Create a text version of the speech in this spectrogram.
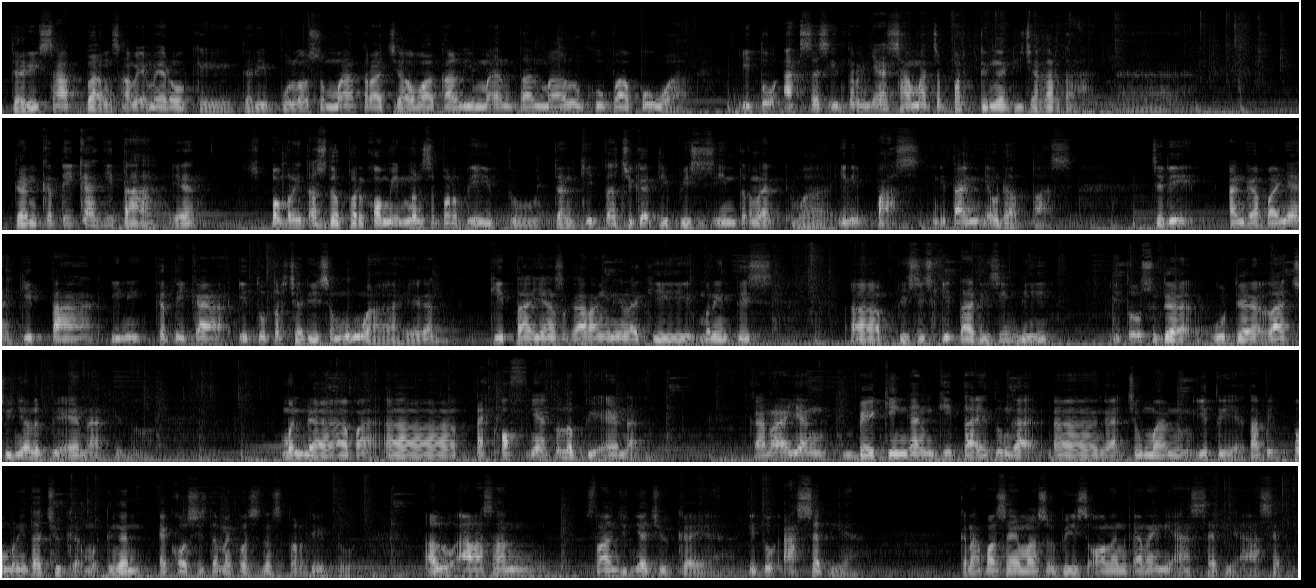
dari Sabang sampai Merauke, dari Pulau Sumatera, Jawa, Kalimantan, Maluku, Papua, itu akses internetnya sama cepat dengan di Jakarta. Nah, dan ketika kita ya pemerintah sudah berkomitmen seperti itu dan kita juga di bisnis internet, wah ini pas, ini timingnya udah pas. Jadi anggapannya kita ini ketika itu terjadi semua ya kan? Kita yang sekarang ini lagi merintis uh, bisnis kita di sini itu sudah udah lajunya lebih enak gitu Menda apa uh, take off-nya itu lebih enak. Karena yang backing kan kita itu nggak uh, nggak cuman itu ya tapi pemerintah juga dengan ekosistem ekosistem seperti itu. Lalu alasan selanjutnya juga ya itu aset ya kenapa saya masuk bisnis online karena ini aset ya aset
